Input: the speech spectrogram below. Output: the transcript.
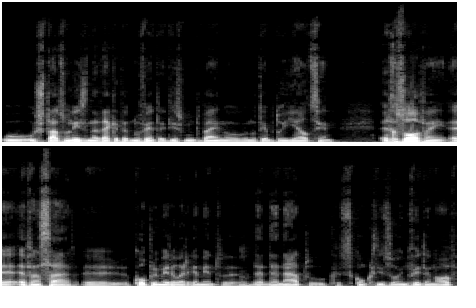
os Estados Unidos, na década de 90, diz muito bem no, no tempo do Yeltsin, resolvem uh, avançar uh, com o primeiro alargamento uhum. da, da, NATO, que se concretizou em 99.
